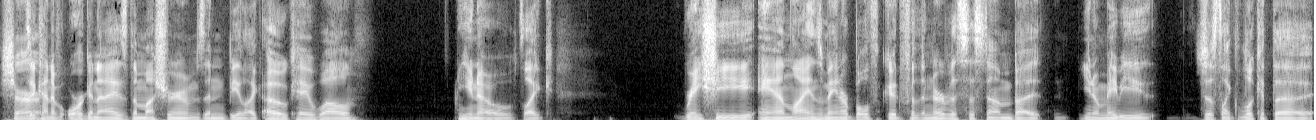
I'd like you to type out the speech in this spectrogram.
Sure. to kind of organize the mushrooms and be like oh, okay well you know like reishi and lion's mane are both good for the nervous system but you know maybe just like look at the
